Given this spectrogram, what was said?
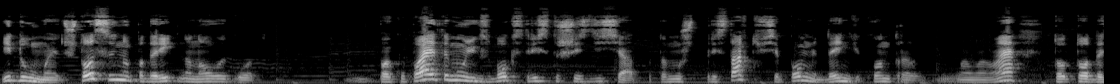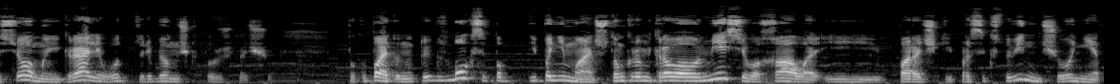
И думает, что сыну подарить на Новый год. Покупает ему Xbox 360, потому что приставки все помнят, Дэнди, Контра, то, то да все, мы играли, вот ребеночка тоже хочу. Покупает он эту Xbox и, по, и понимает, что там кроме кровавого месива, хала и парочки про Сикстувин ничего нет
